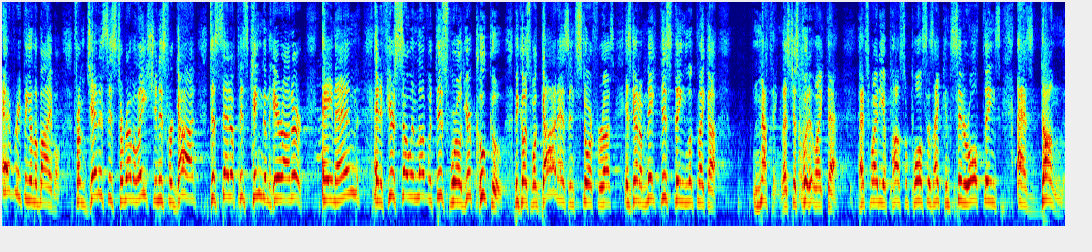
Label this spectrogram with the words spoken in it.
everything of the Bible, from Genesis to Revelation, is for God to set up his kingdom here on earth. Amen. And if you're so in love with this world, you're cuckoo. Because what God has in store for us is going to make this thing look like a nothing. Let's just put it like that. That's why the Apostle Paul says, I consider all things as dung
